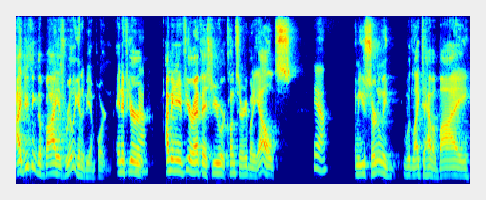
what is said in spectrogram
I do think the bye is really going to be important. And if you're, yeah. I mean, if you're FSU or Clemson or anybody else, yeah, I mean, you certainly would like to have a bye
